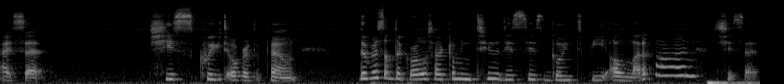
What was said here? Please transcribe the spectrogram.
I said. She squeaked over the phone. The rest of the girls are coming too. This is going to be a lot of fun, she said.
